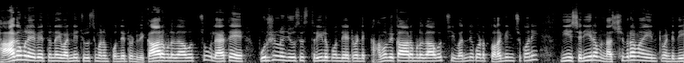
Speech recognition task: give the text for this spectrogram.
భాగములు ఏవైతే ఉన్నాయో ఇవన్నీ చూసి మనం పొందేటువంటి వికారములు కావచ్చు లేకపోతే పురుషులను చూసి స్త్రీలు పొందేటువంటి కామ వికారములు కావచ్చు ఇవన్నీ కూడా తొలగించుకొని ఈ శరీరం నశ్వరమైనటువంటిది.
